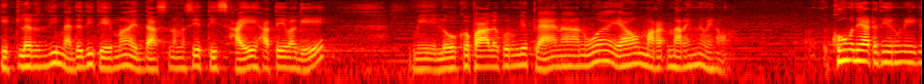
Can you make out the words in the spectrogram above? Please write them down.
හිටලර්දි මැදදි තේරවා එදස් නමසය තිස් හයේ හතේ වගේ මේ ලෝකපාලකුරුන්ගේ ප්ලෑනානුව යව මරන්න වෙනවා. කොහොමද යට තේරුණ එක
